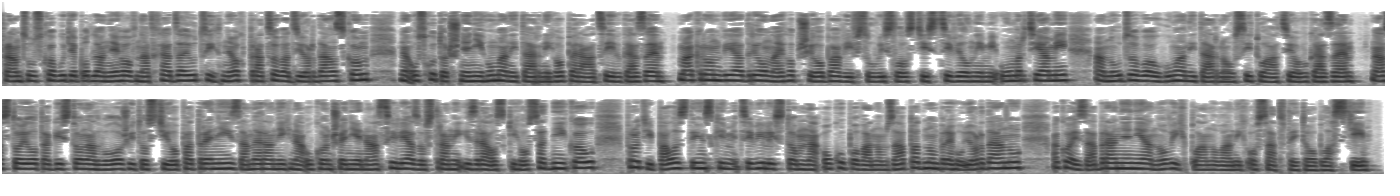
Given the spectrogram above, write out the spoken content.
Francúzsko bude podľa neho v nadchádzajúcich dňoch pracovať s Jordánskom na uskutočnení humanitárnych operácií v Gaze. Macron vyjadril najhlbšie obavy v súvislosti s civilnými úmrtiami a núdzovou humanitárnou situáciou v Gaze. Nastojil takisto na dôležitosti opatrení zameraných na ukončenie násilia zo strany izraelských osadníkov útokov proti palestínskym civilistom na okupovanom západnom brehu Jordánu, ako aj zabránenia nových plánovaných osad v tejto oblasti.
